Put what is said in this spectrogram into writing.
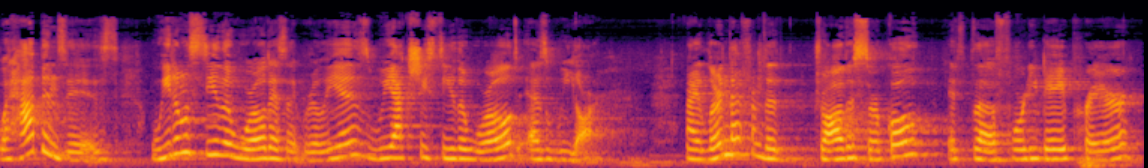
what happens is we don't see the world as it really is. We actually see the world as we are. And I learned that from the Draw the Circle. It's the 40 day prayer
